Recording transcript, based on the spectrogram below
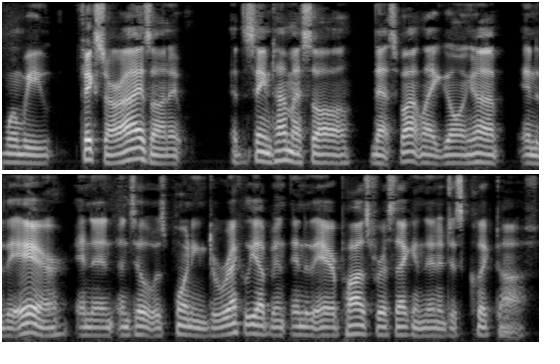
When we fixed our eyes on it, at the same time, I saw that spotlight going up into the air and then until it was pointing directly up in, into the air, paused for a second, then it just clicked off.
